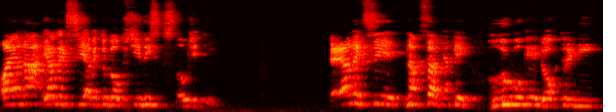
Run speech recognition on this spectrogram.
Ale já, na, já nechci, aby to bylo příliš složitý. Já nechci napsat nějaké hluboké doktriny.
